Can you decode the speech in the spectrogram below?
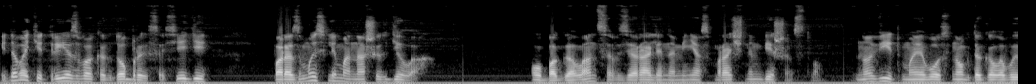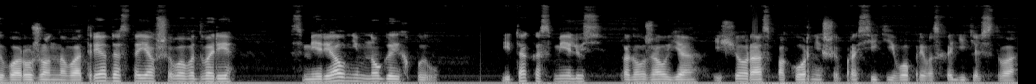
и давайте трезво, как добрые соседи, поразмыслим о наших делах. Оба голландца взирали на меня с мрачным бешенством, но вид моего с ног до головы вооруженного отряда, стоявшего во дворе, смирял немного их пыл. «И так осмелюсь», — продолжал я, — «еще раз покорнейше просить его превосходительства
